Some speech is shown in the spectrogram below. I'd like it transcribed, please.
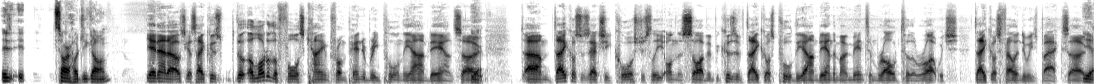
It, it, sorry, Hodgie, go on. Yeah, no, no, I was going to say, because a lot of the force came from Pendlebury pulling the arm down. So um, Daicos was actually cautiously on the side, but because of Daicos pulled the arm down, the momentum rolled to the right, which Daicos fell into his back. So Yeah.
